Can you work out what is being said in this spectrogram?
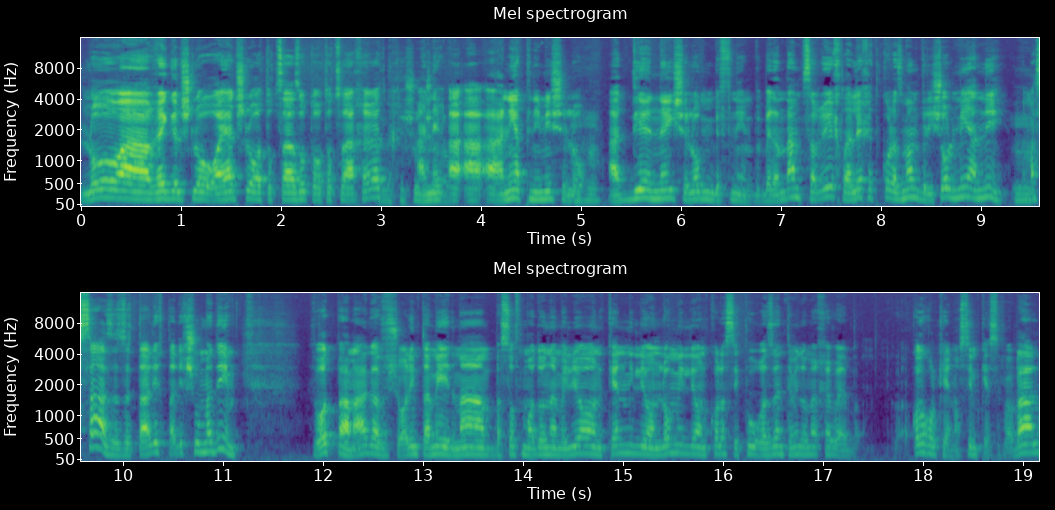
לא הרגל שלו, או היד שלו, התוצאה הזאת או התוצאה האחרת. הנחישות אני- שלו. האני הפנימי שלו, ה-DNA שלו מבפנים. ובן אדם צריך ללכת כל הזמן ולשאול מי אני. המסע הזה, זה תהליך, תהליך שהוא מדהים. ועוד פעם, אגב, שואלים תמיד, מה בסוף מועדון המיליון, כן מיליון, לא מיליון, כל הסיפור הזה, אני תמיד אומר, חבר'ה, קודם כל כן, עושים כסף, אבל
